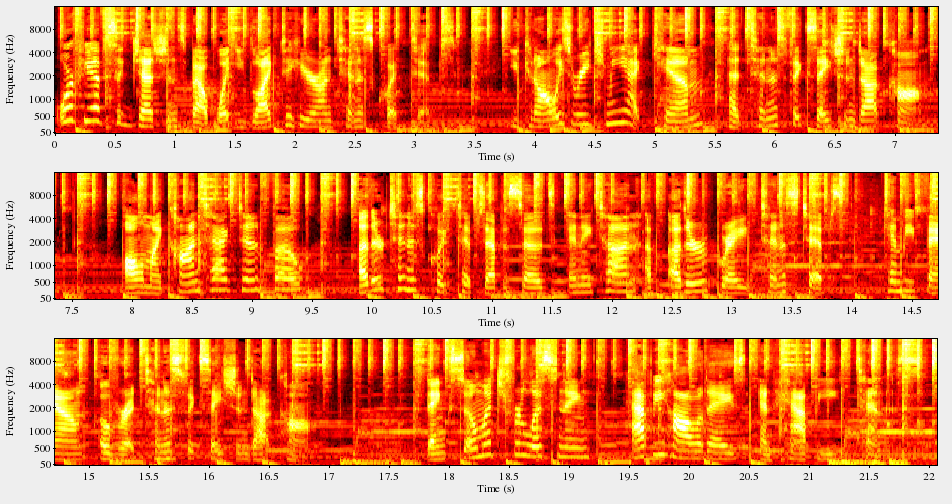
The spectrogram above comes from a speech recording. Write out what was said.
or if you have suggestions about what you'd like to hear on Tennis Quick Tips. You can always reach me at kim at tennisfixation.com. All my contact info, other Tennis Quick Tips episodes, and a ton of other great tennis tips can be found over at tennisfixation.com. Thanks so much for listening. Happy holidays and happy tennis.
